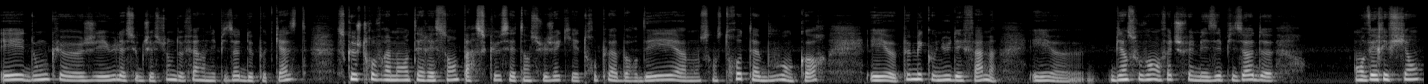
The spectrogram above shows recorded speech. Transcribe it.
et donc, euh, j'ai eu la suggestion de faire un épisode de podcast, ce que je trouve vraiment intéressant parce que c'est un sujet qui est trop peu abordé, à mon sens trop tabou encore, et euh, peu méconnu des femmes. Et bien souvent, en fait, je fais mes épisodes en vérifiant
